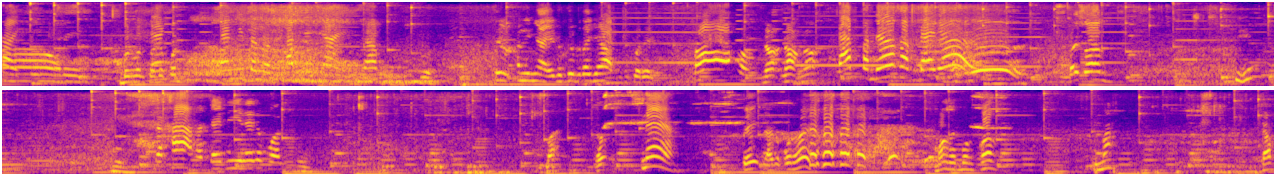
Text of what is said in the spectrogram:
ถ่ายคลิปมาเลยเบิ่งรถก่อนทุกคนแค่มีแตรถคันใหญ่ๆครับ นี่อันนี้ใหญ่ทุกคนไม่ได้ยากทุกคนเลยก็เนาะเนาะเนาะรับกันเด้อขับใจเด้อเออไปก่อนจะฆ่ากันใจดีได้ทุกคนมาเอ้ยแน่เตะแล้วทุกคนเฮ้ยมองแต่บนกล้องเห็นไหมครับ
